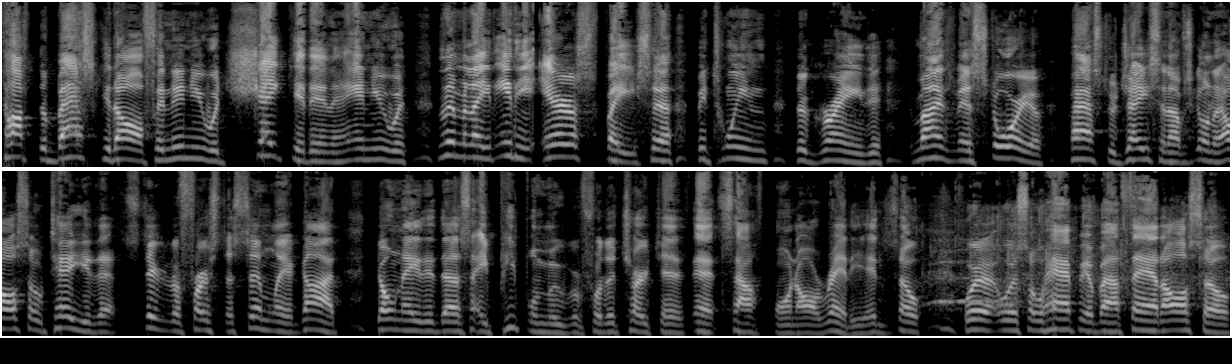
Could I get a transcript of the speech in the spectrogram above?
top the basket off and then you would shake it and, and you would eliminate any airspace uh, between the grain. It reminds me of a story of Pastor Jason. I was going to also tell you that Stigler First Assembly of God donated us a people mover for the church at, at South Point already. And so we're, we're so happy about that also.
